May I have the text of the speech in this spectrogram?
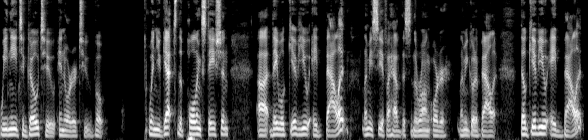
we need to go to in order to vote. When you get to the polling station, uh, they will give you a ballot. Let me see if I have this in the wrong order. Let me go to ballot. They'll give you a ballot.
